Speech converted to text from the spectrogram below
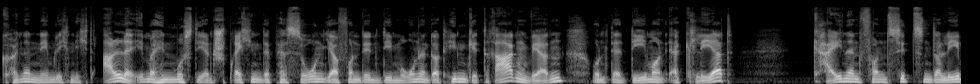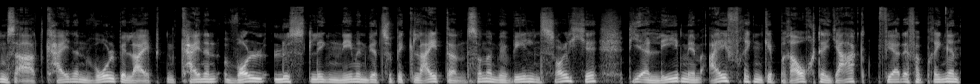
können nämlich nicht alle. Immerhin muss die entsprechende Person ja von den Dämonen dorthin getragen werden und der Dämon erklärt, keinen von sitzender Lebensart, keinen Wohlbeleibten, keinen Wollüstling nehmen wir zu Begleitern, sondern wir wählen solche, die ihr Leben im eifrigen Gebrauch der Jagdpferde verbringen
